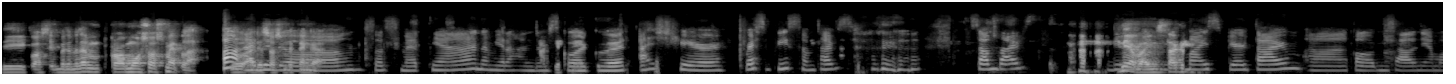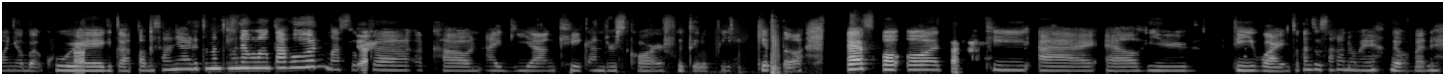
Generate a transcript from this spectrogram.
di closing benar-benar promo sosmed lah. Oh, Lu ada, ada sosmednya enggak? Sosmednya Namira underscore good. I share recipes sometimes. sometimes. Ini apa Instagram? My spare time, uh, kalau misalnya mau nyoba kue ah. gitu atau misalnya ada teman-teman yang ulang tahun, masuk yeah. ke account Agiang Cake underscore Futilupi gitu. F O O T I L U TY itu kan susah kan namanya? Nggak apa-apa deh.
